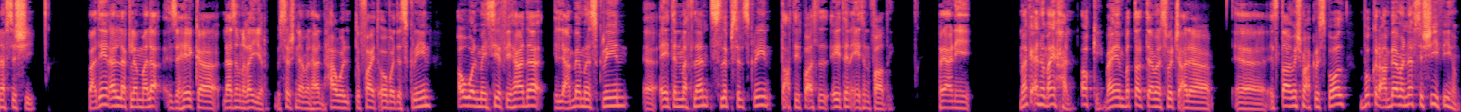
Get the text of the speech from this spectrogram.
نفس الشيء بعدين قال لك لما لا إذا هيك لازم نغير. بصيرش نعمل هذا نحاول to fight over the screen أول ما يصير في هذا اللي عم بيعمل screen ايتن مثلا slips ال screen تعطي pass ايتن ايتن فاضي. فيعني ما كان لهم أي حل. okay بعدين بطلت تعمل switch على إذا مش مع كريس بول بوكر عم بيعمل نفس الشيء فيهم.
